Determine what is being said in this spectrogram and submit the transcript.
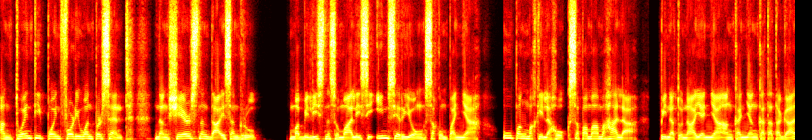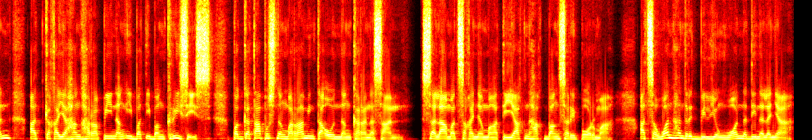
ang 20.41% ng shares ng daisang group. Mabilis na sumali si Im Seryong sa kumpanya upang makilahok sa pamamahala. Pinatunayan niya ang kanyang katatagan at kakayahang harapin ang iba't ibang krisis pagkatapos ng maraming taon ng karanasan. Salamat sa kanyang mga tiyak na hakbang sa reforma at sa 100 bilyong won na dinala niya,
